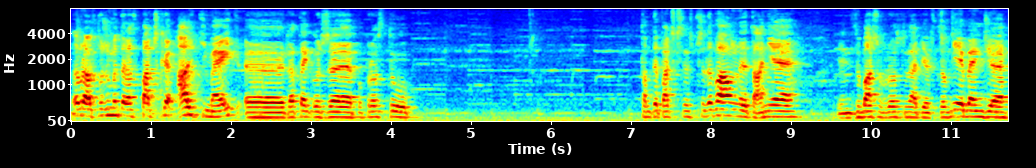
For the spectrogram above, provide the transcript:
Dobra, otworzymy teraz paczkę Ultimate, e, dlatego że po prostu tamte paczki są sprzedawalne, tanie, więc zobaczę po prostu najpierw co w niej będzie.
